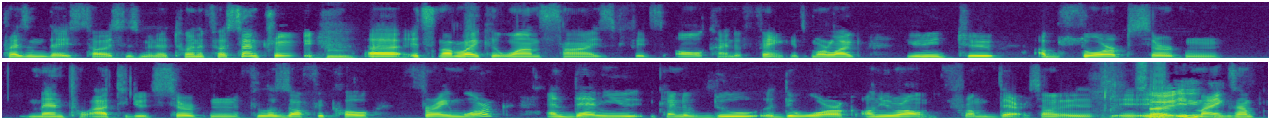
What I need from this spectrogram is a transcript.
present day stoicism in the 21st century. Uh, it's not like a one size fits all kind of thing. It's more like you need to absorb certain mental attitudes, certain philosophical framework, and then you kind of do the work on your own from there. So, it, so in, in my example,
